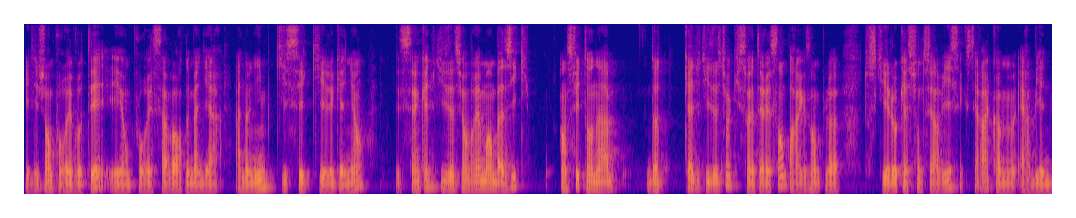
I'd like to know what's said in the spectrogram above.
et les gens pourraient voter, et on pourrait savoir de manière anonyme qui c'est qui est le gagnant. C'est un cas d'utilisation vraiment basique. Ensuite, on a d'autres cas d'utilisation qui sont intéressants, par exemple tout ce qui est location de services, etc., comme Airbnb.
